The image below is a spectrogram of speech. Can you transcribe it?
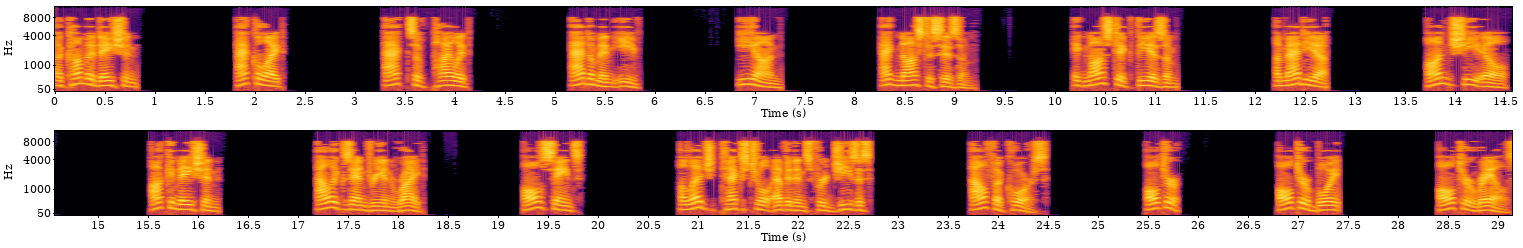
Accommodation Acolyte Acts of Pilate Adam and Eve Eon Agnosticism Agnostic theism Ahmadiyya On Shi-il Alexandrian Rite All Saints Alleged textual evidence for Jesus Alpha Course Altar Altar Boy Altar Rails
